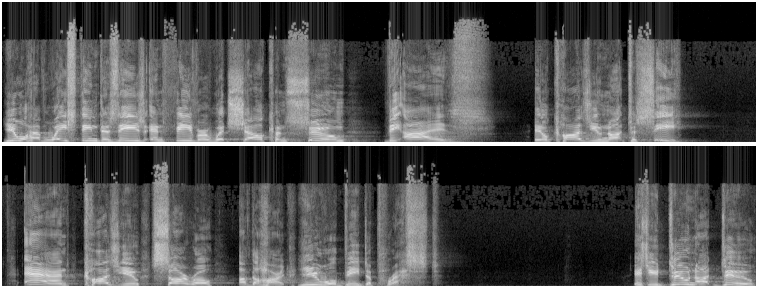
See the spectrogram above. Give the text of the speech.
You will have wasting disease and fever, which shall consume the eyes. It'll cause you not to see and cause you sorrow of the heart. You will be depressed. If you do not do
